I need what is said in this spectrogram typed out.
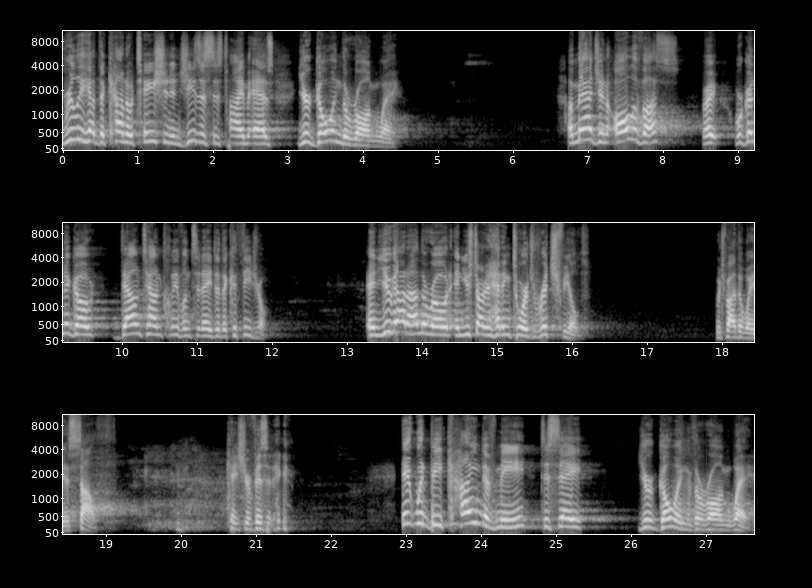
really had the connotation in Jesus' time as you're going the wrong way. Imagine all of us, right? We're going to go downtown Cleveland today to the cathedral. And you got on the road and you started heading towards Richfield, which, by the way, is south, in case you're visiting. It would be kind of me to say, You're going the wrong way.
